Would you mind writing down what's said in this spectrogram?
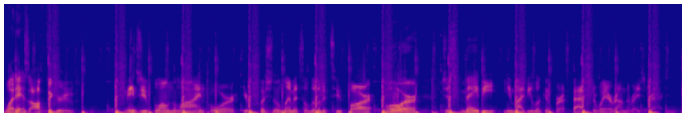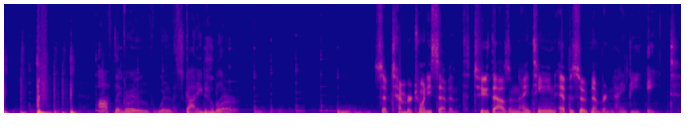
What is off the groove? It means you've blown the line or you're pushing the limits a little bit too far, or just maybe you might be looking for a faster way around the racetrack. Off the Groove with Scotty Dubler. September 27th, 2019, episode number 98.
